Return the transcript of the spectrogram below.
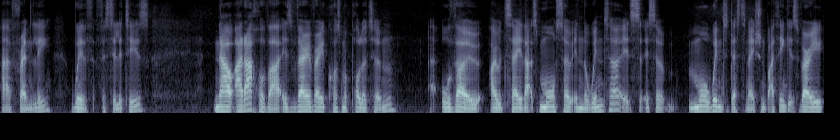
uh, friendly with facilities. Now, Arachova is very, very cosmopolitan, uh, although I would say that's more so in the winter. It's it's a more winter destination, but I think it's very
